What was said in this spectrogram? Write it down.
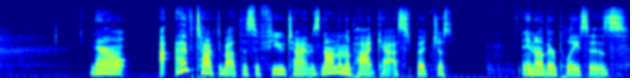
now, I've talked about this a few times, not on the podcast, but just in other places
